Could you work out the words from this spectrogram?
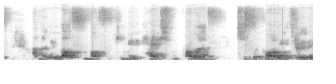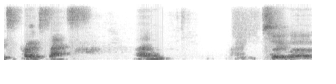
and there'll be lots and lots of communication from us to support you through this process. Um, so uh,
